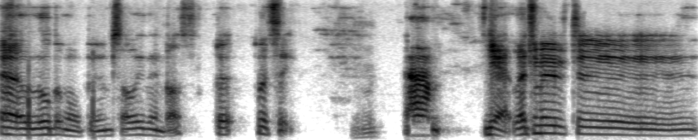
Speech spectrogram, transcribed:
uh, a little bit more boom solely than bust, but let's see. Mm-hmm. Um, yeah, let's move to.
